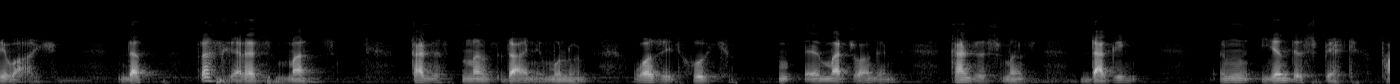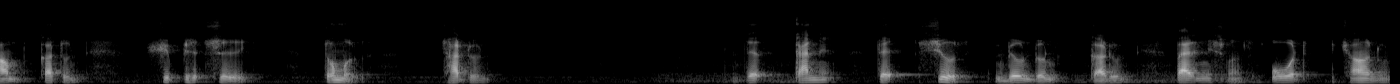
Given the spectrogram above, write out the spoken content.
رِواج دپ پرٛٮ۪تھ گرس منٛز کنٛزس منٛز دانہِ مُنُن وۄزٕلۍ ہوٚکھۍ مرژٕوانٛگن کنٛزس منٛز دَگٕنۍ یٔنٛدرس پٮ۪ٹھ پھمب کَتُن شُپہِ سۭتۍ توٚمُل ژھٹُن تہٕ کَنہٕ تہٕ سیُر بیوٚن بیوٚن کَڑُن پَرنِس منٛز اوٹ چھانُن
